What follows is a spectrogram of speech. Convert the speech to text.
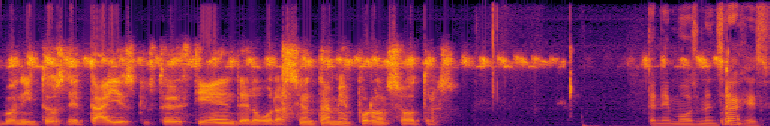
bonitos detalles que ustedes tienen de la oración también por nosotros. Tenemos mensajes.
